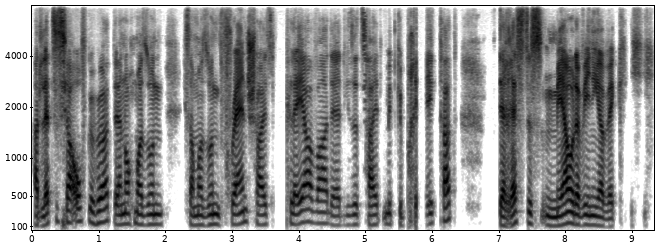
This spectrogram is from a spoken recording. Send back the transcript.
hat letztes Jahr aufgehört, der nochmal so ein, ich sag mal, so ein Franchise-Player war, der diese Zeit mitgeprägt hat. Der Rest ist mehr oder weniger weg. Ich, ich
